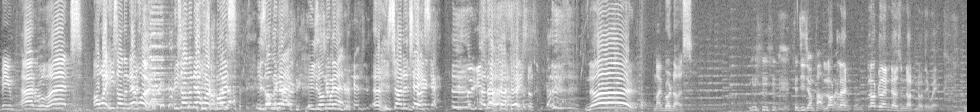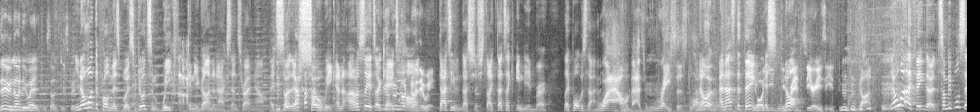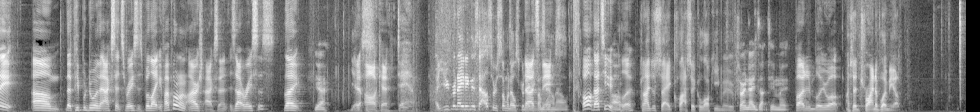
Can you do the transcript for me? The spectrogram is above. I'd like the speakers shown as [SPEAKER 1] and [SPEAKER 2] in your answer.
[SPEAKER 1] Meme pad roulette. Oh wait, he's on the network. He's on the network, boys. He's, on, the net. He's,
[SPEAKER 2] He's
[SPEAKER 1] on the net.
[SPEAKER 2] the grid.
[SPEAKER 1] Uh, he's trying to
[SPEAKER 3] He's
[SPEAKER 1] chase.
[SPEAKER 3] to get- he's literally- he's
[SPEAKER 1] I
[SPEAKER 3] trying to
[SPEAKER 1] know.
[SPEAKER 3] chase.
[SPEAKER 1] No! My brothers.
[SPEAKER 2] Did you jump out? the plane,
[SPEAKER 3] Lachlan, Lachlan does not know the way.
[SPEAKER 2] Do you know the way to Salty Springs?
[SPEAKER 1] You know what the problem is, boys? We're doing some weak fucking Ugandan accents right now. It's so they're so weak, and honestly, it's okay.
[SPEAKER 3] You do
[SPEAKER 1] it's
[SPEAKER 3] not know the way.
[SPEAKER 1] That's even that's just like that's like Indian, bro. Like what was that?
[SPEAKER 3] Wow, that's racist, Lachlan.
[SPEAKER 1] No, and that's the thing.
[SPEAKER 3] Your
[SPEAKER 1] it's
[SPEAKER 3] YouTube
[SPEAKER 1] not.
[SPEAKER 3] Red series is gone.
[SPEAKER 1] You know what I think though? Some people say um, that people doing the accent's racist, but like if I put on an Irish accent, is that racist? Like,
[SPEAKER 2] Yeah.
[SPEAKER 3] Yes.
[SPEAKER 1] oh, okay, damn.
[SPEAKER 3] Are you grenading this house or is someone else grenading
[SPEAKER 1] That's
[SPEAKER 3] this
[SPEAKER 1] me.
[SPEAKER 2] Someone
[SPEAKER 3] house?
[SPEAKER 2] else.
[SPEAKER 1] Oh, that's you.
[SPEAKER 2] Oh.
[SPEAKER 1] Hello.
[SPEAKER 3] Can I just say, classic Lockie move.
[SPEAKER 2] Throw nades at teammate.
[SPEAKER 1] But I didn't blow you up.
[SPEAKER 3] I said trying to blow me up.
